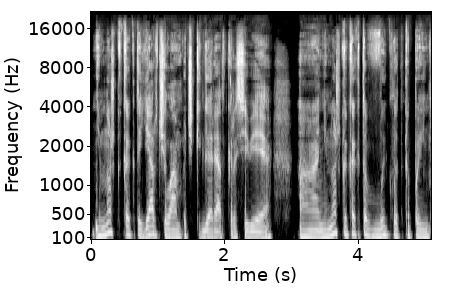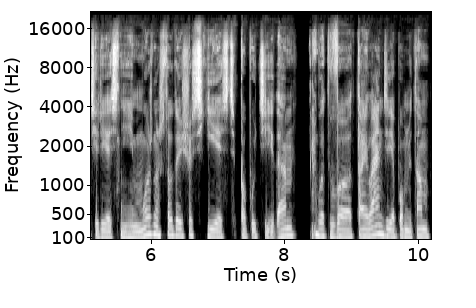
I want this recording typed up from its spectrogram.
немножко как-то ярче лампочки горят, красивее, а немножко как-то выкладка поинтереснее, можно что-то еще съесть по пути, да. Вот в Таиланде, я помню, там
